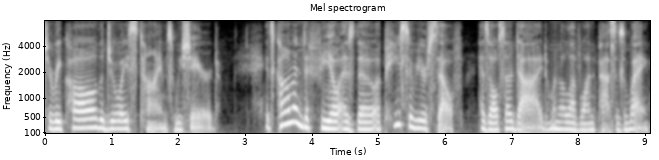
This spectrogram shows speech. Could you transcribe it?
To recall the joyous times we shared. It's common to feel as though a piece of yourself has also died when a loved one passes away.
